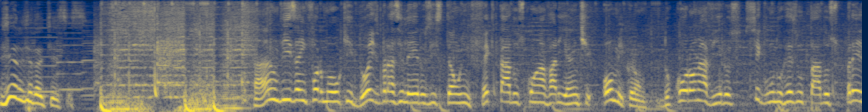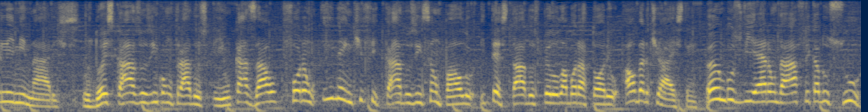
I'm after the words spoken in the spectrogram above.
Giro de notícias. A Anvisa informou que dois brasileiros estão infectados com a variante Omicron do coronavírus, segundo resultados preliminares. Os dois casos encontrados em um casal foram identificados em São Paulo e testados pelo laboratório Albert Einstein. Ambos vieram da África do Sul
